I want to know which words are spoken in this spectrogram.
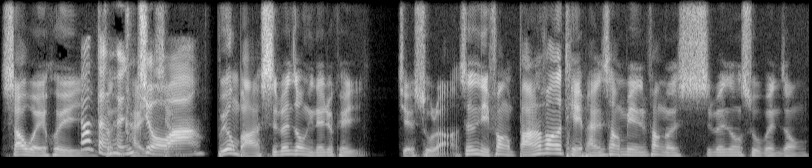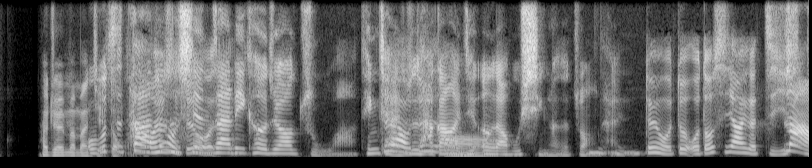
稍微会要等很久啊，不用吧，十分钟以内就可以。结束了，甚至你放把它放在铁盘上面，放个十分钟、十五分钟，它就会慢慢解冻。我不知道，就是现在立刻就要煮啊！听起来就是他刚刚已经饿到不行了的状态。嗯、对我都我都是要一个即时那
